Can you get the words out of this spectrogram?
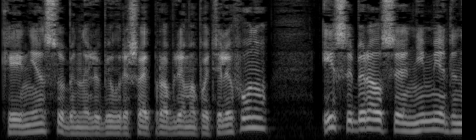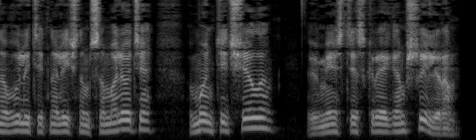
Кейн не особенно любил решать проблемы по телефону и собирался немедленно вылететь на личном самолете в Монтичелло вместе с Крейгом Шиллером,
